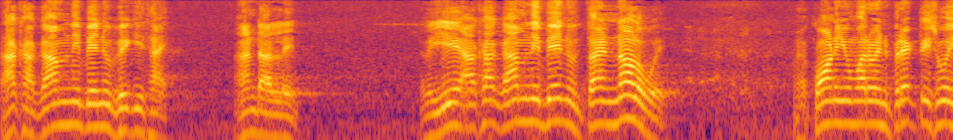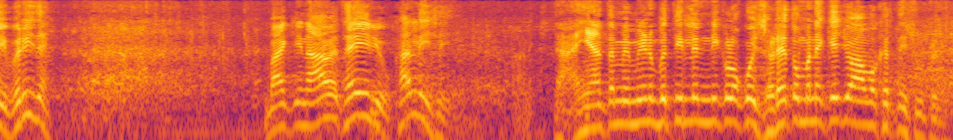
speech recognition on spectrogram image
આખા ગામની બેનું ભેગી થાય, હાંડા લઈને. હવે એ આખા ગામની બેનું ત્રણ નળ હોય. અને હોય ને પ્રેક્ટિસ હોય એ ભરી જાય બાકીના આવે થઈ રહ્યું, ખાલી છે. અહીંયા તમે મીણબત્તી લઈને નીકળો, કોઈ જડે તો મને કેજો આ વખતની ચૂંટણી.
